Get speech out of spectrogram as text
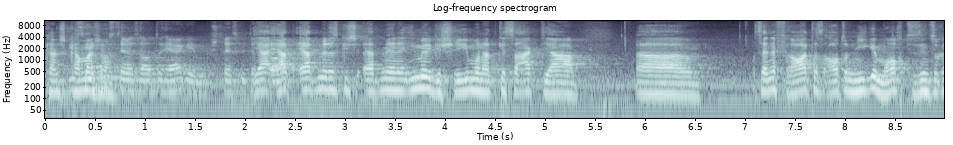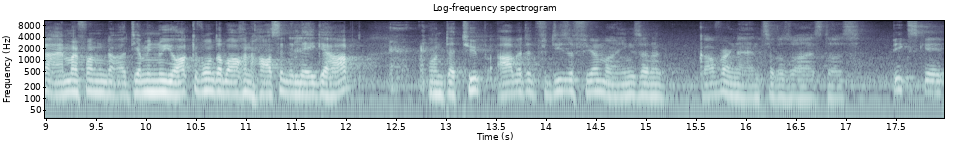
kann, kann mal Wieso schauen. musst du dir das Auto hergeben? Stress mit der Ja, Frau? er hat, er, hat mir das, er hat mir eine E-Mail geschrieben und hat gesagt, ja, äh, seine Frau hat das Auto nie gemocht. Sie sind sogar einmal von, die haben in New York gewohnt, aber auch ein Haus in LA gehabt. Und der Typ arbeitet für diese Firma, irgendeine Governance oder so heißt das. Big Scale.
